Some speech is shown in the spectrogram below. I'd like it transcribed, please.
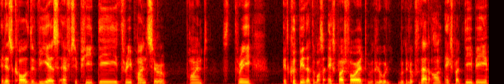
It is called the VSFTPD 3.0.3 it could be that there was an exploit for it. We could look we could look for that on exploitdb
